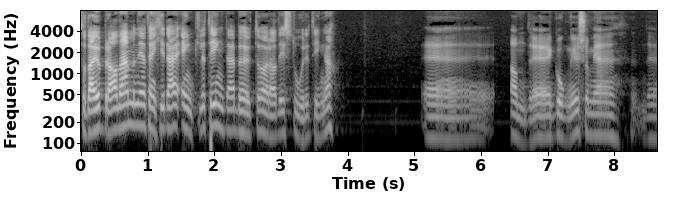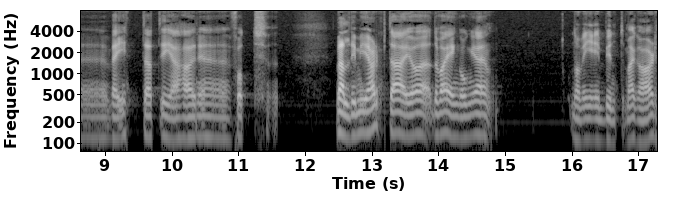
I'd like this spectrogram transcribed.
Så det er jo bra, det, men jeg tenker det er enkle ting. Det behøver ikke være de store tinga. Eh, andre ganger som jeg eh, vet at jeg har eh, fått veldig mye hjelp, det er jo Det var en gang jeg Når vi begynte med gard,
